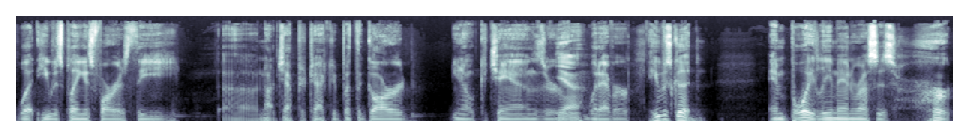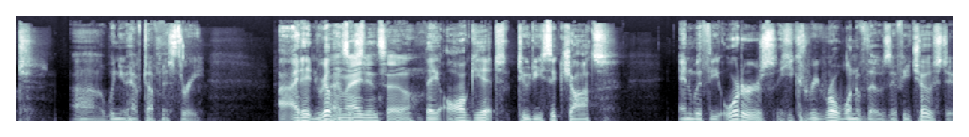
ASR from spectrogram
what he was playing as far as the, uh, not chapter tactic, but the guard, you know, Catachans or Yeah. whatever. He was good. And boy, Leman Russes hurt uh, when you have toughness three. I, I didn't I realize this imagine so. they all get 2d6 shots and with the orders he could re-roll one of those if he chose to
